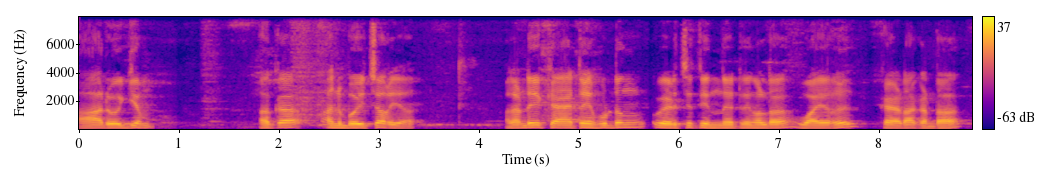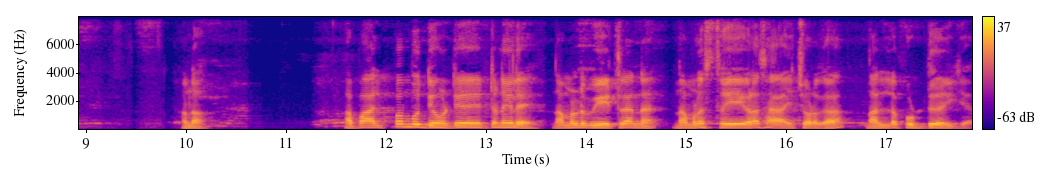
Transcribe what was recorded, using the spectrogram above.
ആരോഗ്യം ഒക്കെ അനുഭവിച്ചറിയുക. അല്ലാണ്ട് ഈ കാറ്ററിങ് ഫുഡും മേടിച്ച് തിന്നിട്ട് നിങ്ങളുടെ വയറ് കേടാക്കണ്ട. കണ്ടോ? അപ്പോൾ അല്പം ബുദ്ധിമുട്ടിയിട്ടുണ്ടെങ്കിലേ നമ്മളുടെ വീട്ടിൽ തന്നെ നമ്മൾ സ്ത്രീകളെ സഹായിച്ചു കൊടുക്കുക. നല്ല ഫുഡ് കഴിക്കുക.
